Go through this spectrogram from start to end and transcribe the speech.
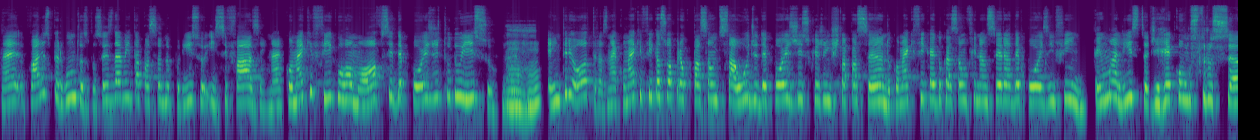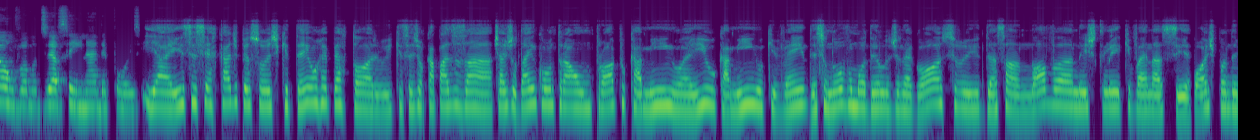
né? Várias perguntas, vocês devem estar passando por isso e se fazem, né? Como é que fica o home office depois de tudo isso? Né? Uhum. Entre outras, né? Como é que fica a sua preocupação de saúde depois disso que a gente está passando? Como é que fica a educação financeira depois? Enfim, tem uma lista de reconstrução, vamos dizer assim, né? Depois. E aí, se cercar de pessoas que tenham repertório e que sejam capazes a te ajudar a encontrar um um próprio caminho aí, o caminho que vem desse novo modelo de negócio e dessa nova Nestlé que vai nascer pós-pandemia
